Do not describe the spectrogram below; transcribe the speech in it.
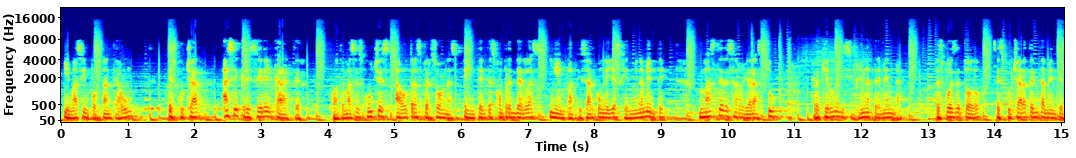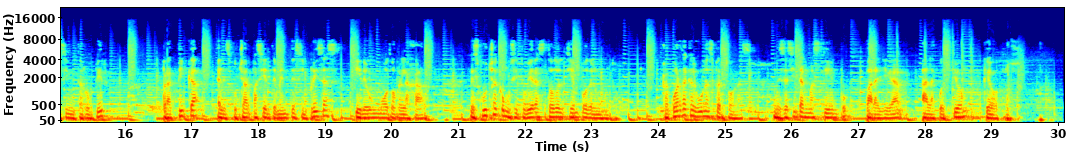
Y más importante aún, escuchar hace crecer el carácter. Cuanto más escuches a otras personas e intentes comprenderlas y empatizar con ellas genuinamente, más te desarrollarás tú. Requiere una disciplina tremenda. Después de todo, escuchar atentamente sin interrumpir. Practica el escuchar pacientemente sin prisas y de un modo relajado. Escucha como si tuvieras todo el tiempo del mundo. Recuerda que algunas personas necesitan más tiempo para llegar a la cuestión que otros.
